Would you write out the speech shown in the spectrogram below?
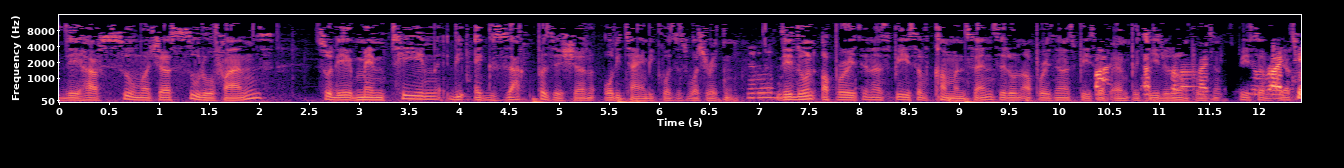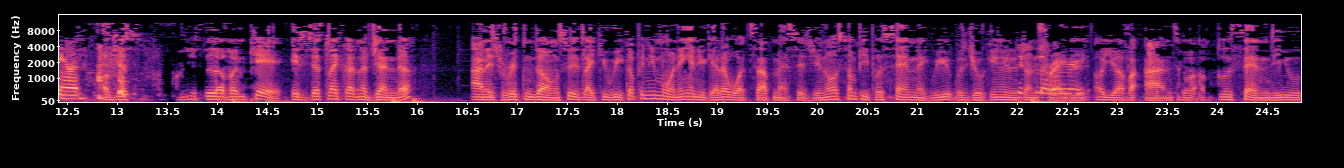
they have so much of pseudo fans. So they maintain the exact position all the time because it's what's written. Mm-hmm. They don't operate in a space of common sense. They don't operate in a space right. of empathy. That's they don't right. operate in a space You're of, right, just, of just, just love and care. It's just like an agenda and it's written down. So it's like you wake up in the morning and you get a WhatsApp message. You know, some people send, like we was joking on it on Friday, or you have an aunt or uncle send you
